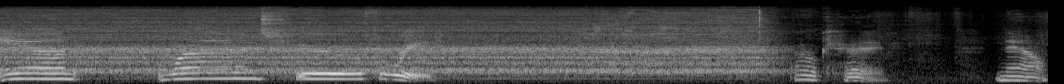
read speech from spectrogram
And one, two, three. Okay. Now,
